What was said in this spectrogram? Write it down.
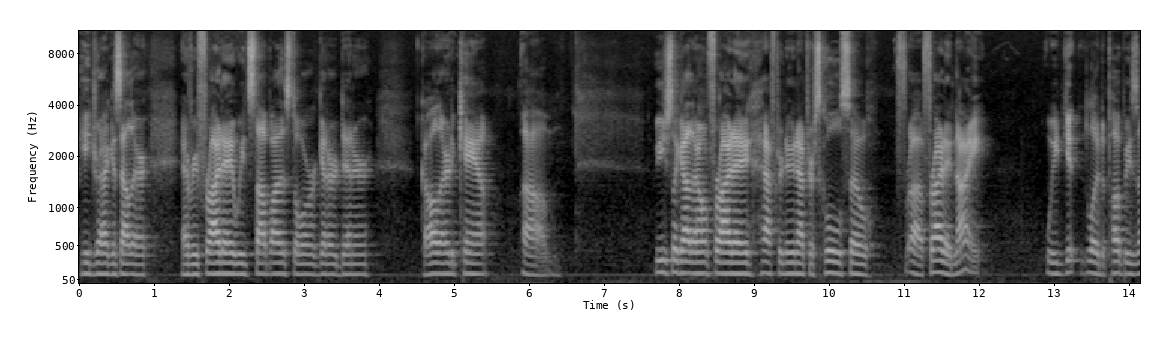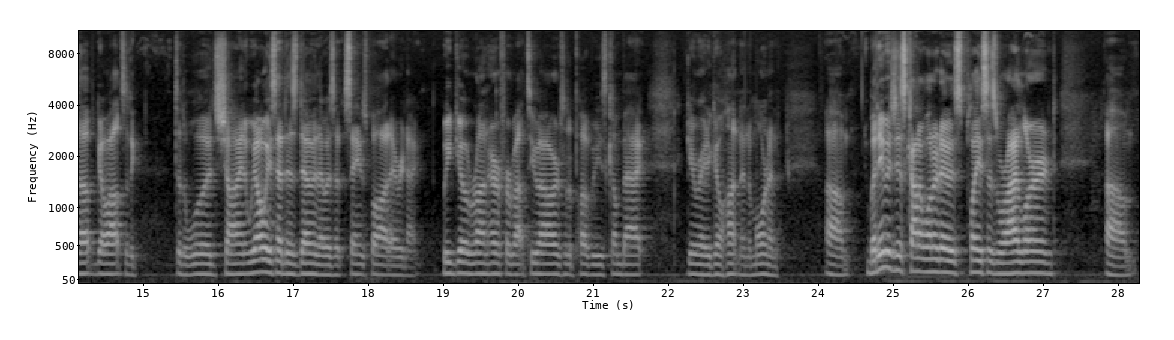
he'd drag us out there every Friday. We'd stop by the store, get our dinner, go out there to camp. Um, we usually got there on Friday afternoon after school. So uh, Friday night, we'd get load the puppies up, go out to the to the woods, shine. We always had this doe that was at the same spot every night. We'd go run her for about two hours with the puppies, come back, get ready to go hunting in the morning. Um, but it was just kind of one of those places where I learned um,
